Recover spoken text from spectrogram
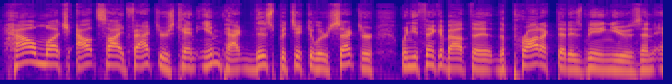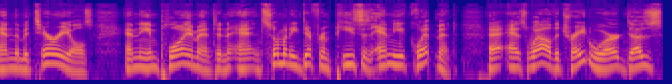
how much outside factors can impact this particular sector when you think about the, the product that is being used and, and the materials and the employment and, and so many different pieces and the equipment uh, as well. The trade war does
